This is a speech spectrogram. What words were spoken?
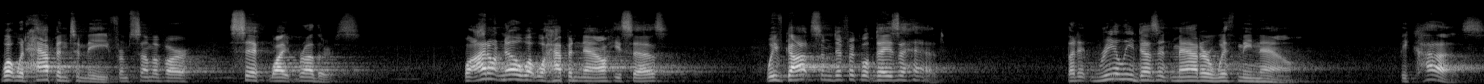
What would happen to me from some of our sick white brothers? Well, I don't know what will happen now, he says. We've got some difficult days ahead. But it really doesn't matter with me now because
